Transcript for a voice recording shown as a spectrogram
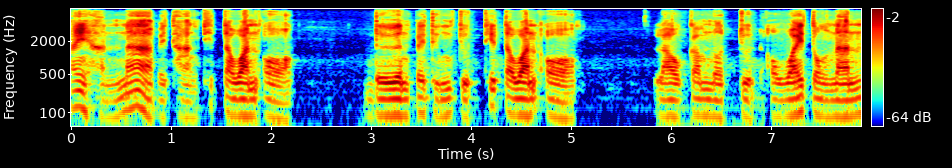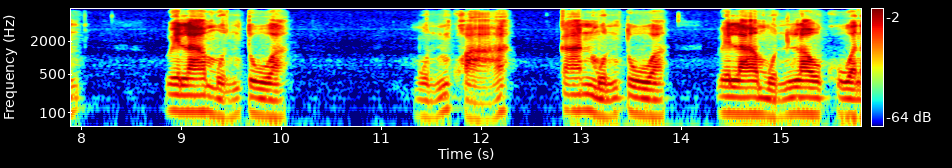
ให้หันหน้าไปทางทิศตะวันออก เดินไปถึงจุดทิศตะวันออก เรากำหนดจุดเอาไว้ตรงนั้น เวลาหมุนตัว หมุนขวา การหมุนตัว เวลาหมุนเราควร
